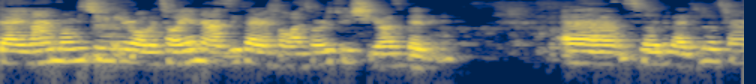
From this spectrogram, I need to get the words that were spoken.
دقیقا ما می‌تونیم این رابطه های نزدیک و رفاقت ها رو توی شیراز ببینیم. اسلاید بعدی لطفا.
